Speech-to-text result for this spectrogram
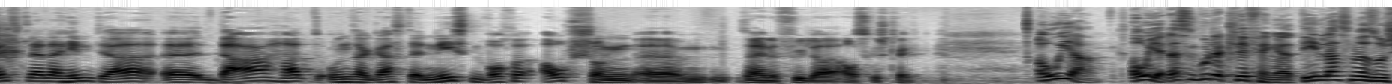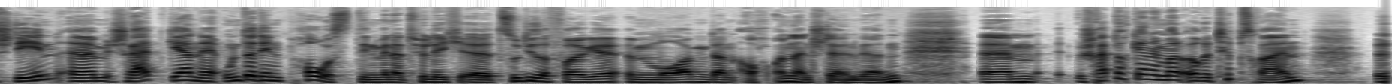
ganz kleiner Hint, ja, äh, da hat unser Gast der nächsten Woche auch schon ähm, seine Fühler ausgestreckt. Oh ja, oh ja, das ist ein guter Cliffhanger. Den lassen wir so stehen. Ähm, schreibt gerne unter den Post, den wir natürlich äh, zu dieser Folge morgen dann auch online stellen werden. Ähm, schreibt doch gerne mal eure Tipps rein, äh,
